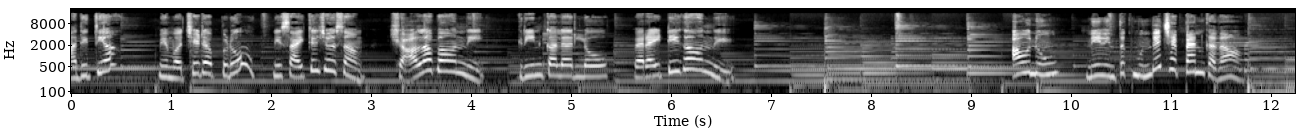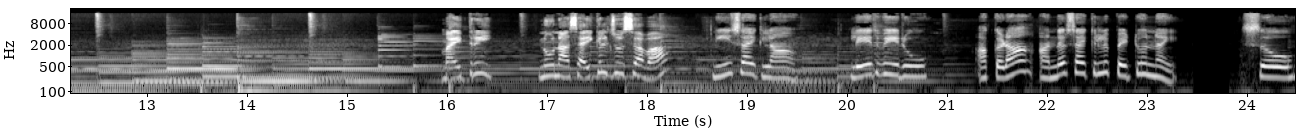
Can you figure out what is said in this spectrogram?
ఆదిత్య మేము వచ్చేటప్పుడు నీ సైకిల్ చూసాం. చాలా బాగుంది. గ్రీన్ కలర్లో వెరైటీగా ఉంది. అవును నేను ఇంతకు ముందే చెప్పాను కదా. మైత్రి నువ్వు నా సైకిల్ చూసావా? నీ సైకిలా? లేదు వీరు. అక్కడ అందరి సైకిళ్ళు పెట్టి ఉన్నాయి. సో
